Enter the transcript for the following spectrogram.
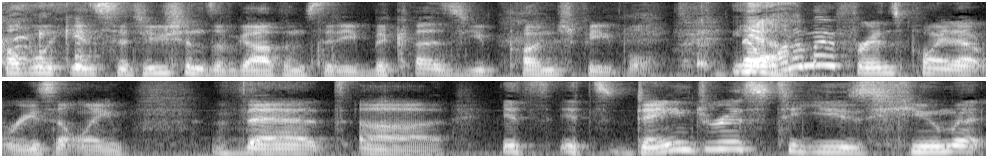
public institutions of Gotham City because you punch people. Now, Yeah. one of my friends pointed out recently that uh, it's it's dangerous to use human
